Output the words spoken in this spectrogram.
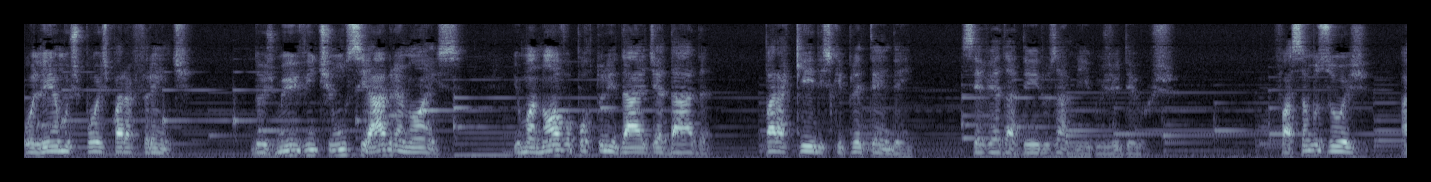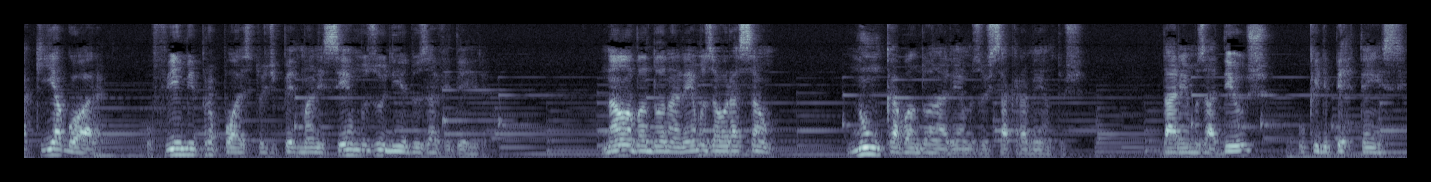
Olhemos, pois, para frente. 2021 se abre a nós e uma nova oportunidade é dada para aqueles que pretendem ser verdadeiros amigos de Deus. Façamos hoje, aqui e agora, o firme propósito de permanecermos unidos à videira. Não abandonaremos a oração, nunca abandonaremos os sacramentos. Daremos a Deus o que lhe pertence.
